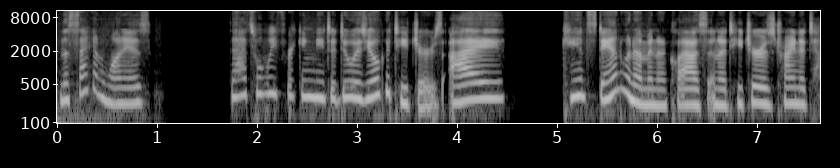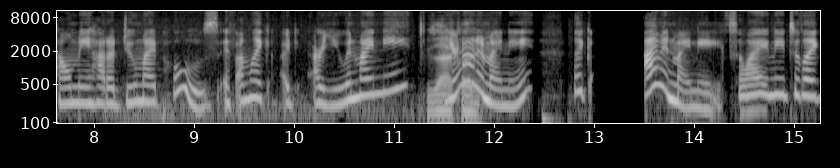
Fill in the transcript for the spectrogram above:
And the second one is that's what we freaking need to do as yoga teachers. I can't stand when I'm in a class and a teacher is trying to tell me how to do my pose. If I'm like, "Are- you in my knee? Exactly. You're not in my knee. Like I'm in my knee. So I need to like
